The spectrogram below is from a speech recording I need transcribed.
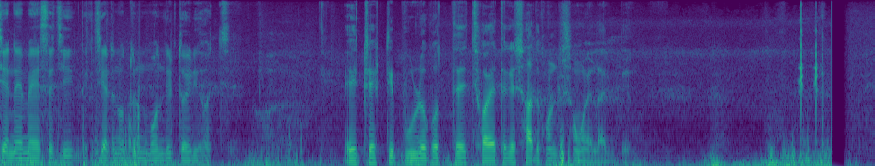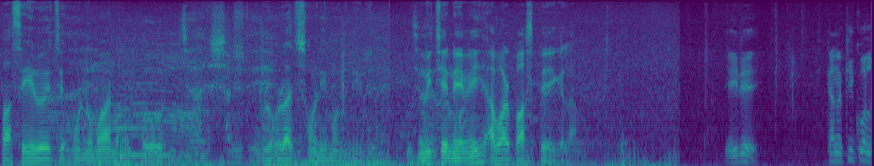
নিচে নেমে এসেছি দেখছি একটা নতুন মন্দির তৈরি হচ্ছে। এই ট্রেকটি পূর্ণ করতে ছয় থেকে সাত ঘণ্টা সময় লাগবে। পাশেই রয়েছে হনুমান ও গ্রহরাজ শনি মন্দির। নিচে নেমেই আবার বাস পেয়ে গেলাম। এই রে কেন কি করলাম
